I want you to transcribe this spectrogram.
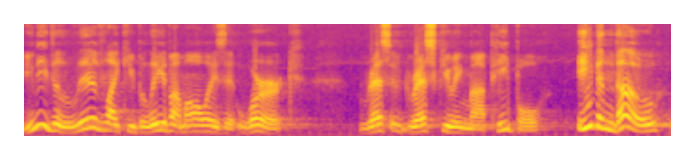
you need to live like you believe I'm always at work, res- rescuing my people, even though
